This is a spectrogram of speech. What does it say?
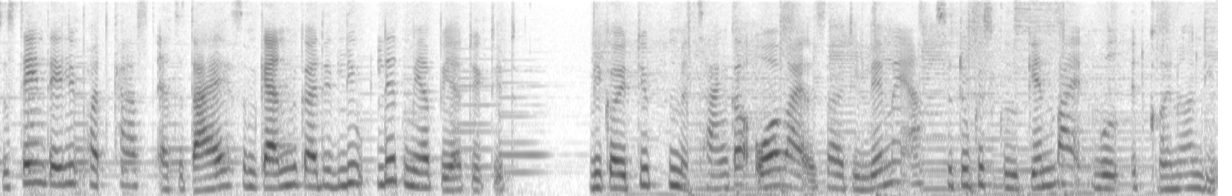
Sustain Daily Podcast er til dig, som gerne vil gøre dit liv lidt mere bæredygtigt. Vi går i dybden med tanker, overvejelser og dilemmaer, så du kan skyde genvej mod et grønnere liv.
